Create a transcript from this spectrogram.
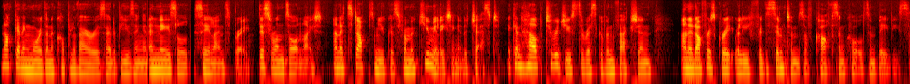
not getting more than a couple of hours out of using a nasal saline spray. This runs all night and it stops mucus from accumulating in the chest. It can help to reduce the risk of infection and it offers great relief for the symptoms of coughs and colds in babies.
